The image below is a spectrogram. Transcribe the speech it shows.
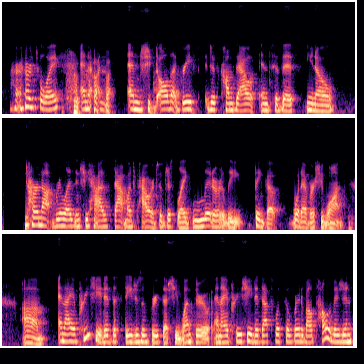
her, her toy, and and and she all that grief just comes out into this, you know, her not realizing she has that much power to just like literally think up whatever she wants. Um, and I appreciated the stages of grief that she went through, and I appreciated that's what's so great about television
